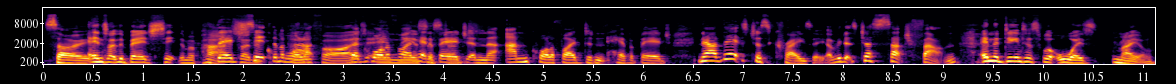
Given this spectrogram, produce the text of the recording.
So And so the badge set them apart. badge so set the them qualified apart. The qualified the had a badge, and the unqualified didn't have a badge. Now that's just crazy. I mean, it's just such fun. And the dentists were always male.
